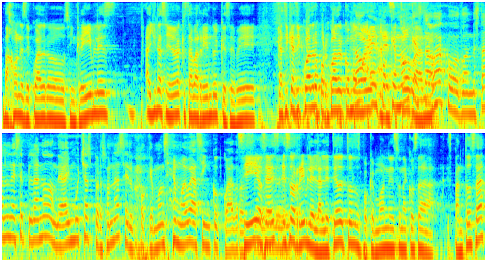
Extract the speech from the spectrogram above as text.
bajones de cuadros increíbles hay una señora que estaba riendo y que se ve casi casi cuadro por cuadro como no, el Pokémon que está abajo, donde están en ese plano donde hay muchas personas, el Pokémon se mueve a cinco cuadros. Sí, o sea, es, horrible. El aleteo de todos los Pokémon es una cosa espantosa.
